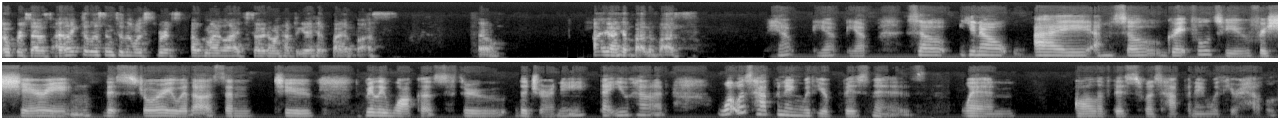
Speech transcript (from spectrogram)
oprah says i like to listen to the whispers of my life so i don't have to get hit by a bus so i got hit by the bus Yep, yep, yep. So, you know, I am so grateful to you for sharing this story with us and to really walk us through the journey that you had. What was happening with your business when all of this was happening with your health?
